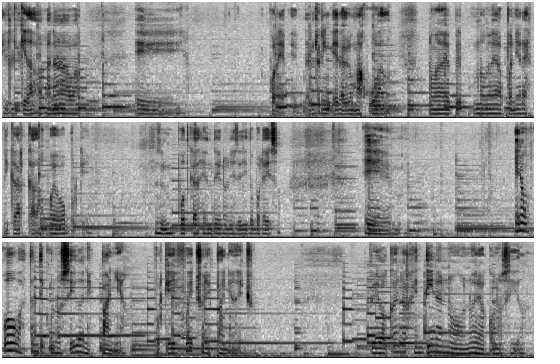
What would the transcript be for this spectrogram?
el que quedaba ganaba. Eh, el ring era lo más jugado. No me, voy a poner a explicar cada juego porque es un podcast entero necesito por eso. Eh, era un juego bastante conocido en España, porque fue hecho en España de hecho. Pero acá en Argentina no, no era conocido.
